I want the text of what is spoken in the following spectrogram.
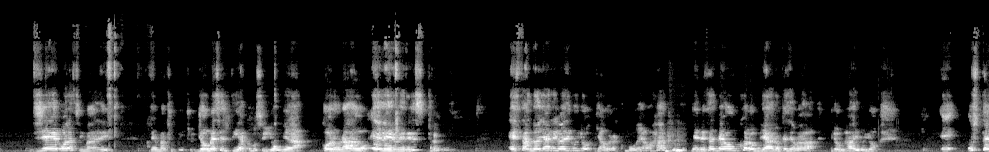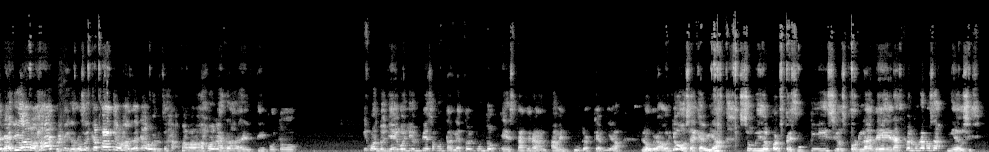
llego a la cima de, de Machu Picchu. Yo me sentía como si yo hubiera coronado el Everest. Estando allá arriba, digo yo, ¿y ahora cómo voy a bajar? Y en esas veo a un colombiano que se llamaba John Jairo. Yo, eh, usted me ayuda a bajar, porque yo no soy capaz de bajar de acá. Bueno, entonces abajo agarrada del tipo todo. Y cuando llego, yo empiezo a contarle a todo el mundo esta gran aventura que había logrado yo. O sea, que había subido por precipicios, por laderas, fue una cosa miedosísima.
